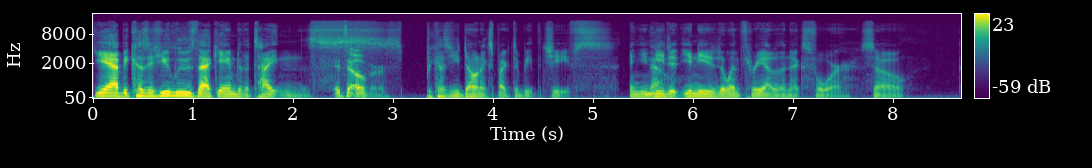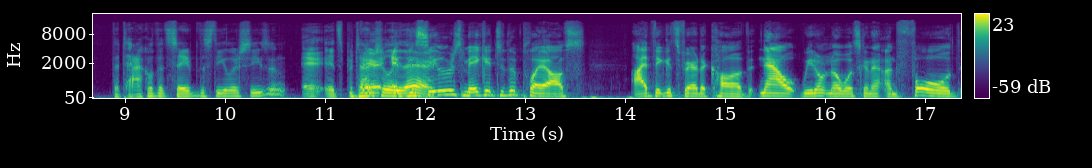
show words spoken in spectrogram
Yeah, because if you lose that game to the Titans, It's over. Because you don't expect to beat the Chiefs, and you No. needed you needed to win three out of the next four. So, the tackle that saved the Steelers season, eh, it's potentially eh, if there. the Steelers make it to the playoffs, I think it's fair to call it. Now we don't know what's going to unfold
